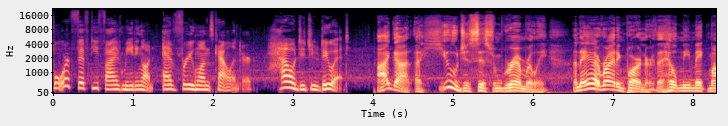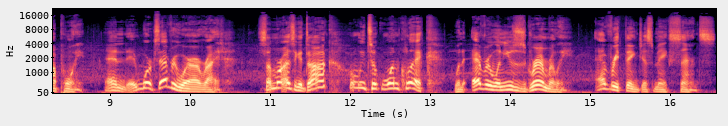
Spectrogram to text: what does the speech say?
455 meeting on everyone's calendar. How did you do it? I got a huge assist from Grammarly, an AI writing partner that helped me make my point. And it works everywhere I write. Summarizing a doc only took one click. When everyone uses Grammarly, everything just makes sense.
